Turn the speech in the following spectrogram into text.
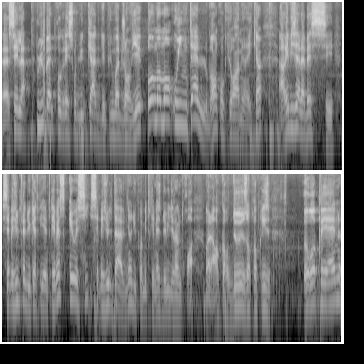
Euh, C'est la plus belle progression du CAC depuis le mois de janvier, au moment où Intel, le grand concurrent américain, a révisé à la baisse ses, ses résultats du quatrième trimestre et aussi ses résultats à venir du premier trimestre 2023. Voilà, encore deux entreprises européennes,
